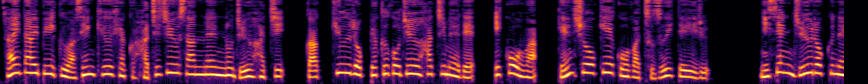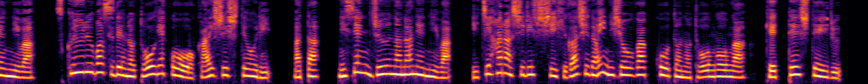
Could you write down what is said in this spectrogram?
最大ピークは1983年の18、学級658名で、以降は減少傾向が続いている。2016年にはスクールバスでの登下校を開始しており、また2017年には市原市立市東第二小学校との統合が決定している。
